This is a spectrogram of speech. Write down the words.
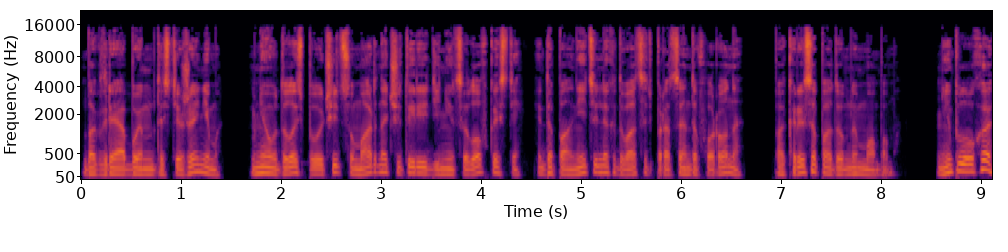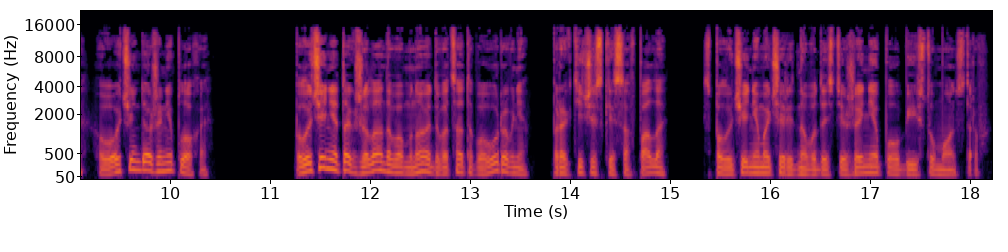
Благодаря обоим достижениям мне удалось получить суммарно 4 единицы ловкости и дополнительных 20% урона по крысоподобным мобам. Неплохо, очень даже неплохо. Получение так желанного мною 20 уровня практически совпало с получением очередного достижения по убийству монстров.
